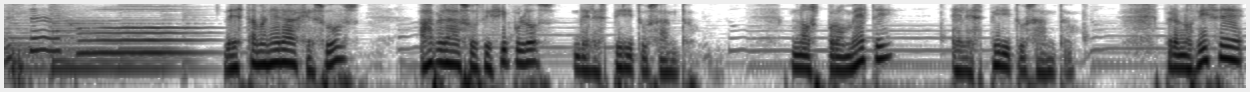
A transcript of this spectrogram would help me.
les dejo. De esta manera Jesús habla a sus discípulos del Espíritu Santo. Nos promete el Espíritu Santo. Pero nos dice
